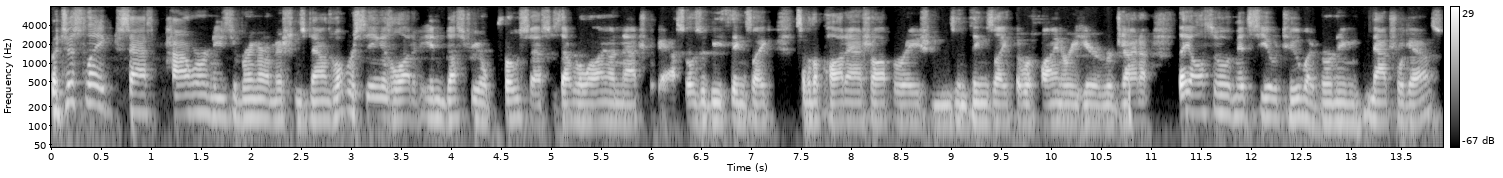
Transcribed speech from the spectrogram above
But just like SAS Power needs to bring our emissions down, what we're seeing is a lot of industrial processes that rely on natural gas. Those would be things like some of the potash operations and things like the refinery here in Regina. They also emit CO2 by burning natural gas.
